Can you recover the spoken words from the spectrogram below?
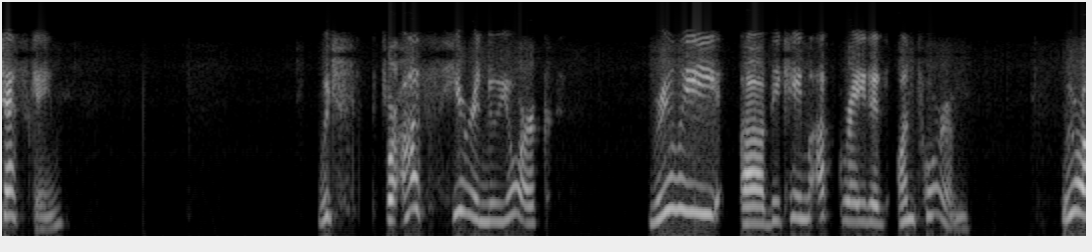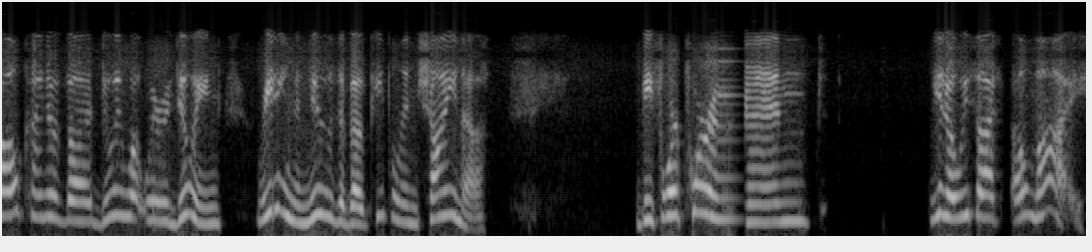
chess game, which for us here in New York really uh, became upgraded on Purim. We were all kind of uh, doing what we were doing, reading the news about people in China before Purim, and you know, we thought, oh my,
